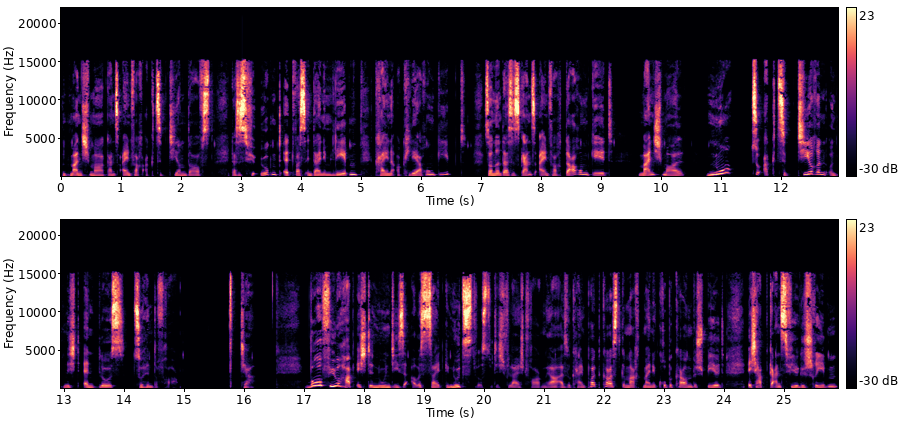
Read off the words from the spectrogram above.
und manchmal ganz einfach akzeptieren darfst, dass es für irgendetwas in deinem Leben keine Erklärung gibt, sondern dass es ganz einfach darum geht, manchmal nur zu akzeptieren und nicht endlos zu hinterfragen. Tja, Wofür habe ich denn nun diese Auszeit genutzt, wirst du dich vielleicht fragen. Ja, also kein Podcast gemacht, meine Gruppe kaum bespielt. Ich habe ganz viel geschrieben,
